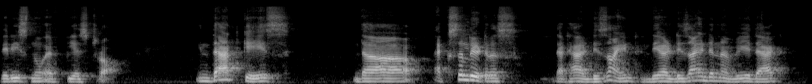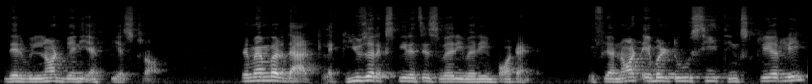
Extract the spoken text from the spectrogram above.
there is no FPS drop. In that case, the accelerators that are designed, they are designed in a way that there will not be any FPS drop. Remember that like user experience is very, very important. If you are not able to see things clearly,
